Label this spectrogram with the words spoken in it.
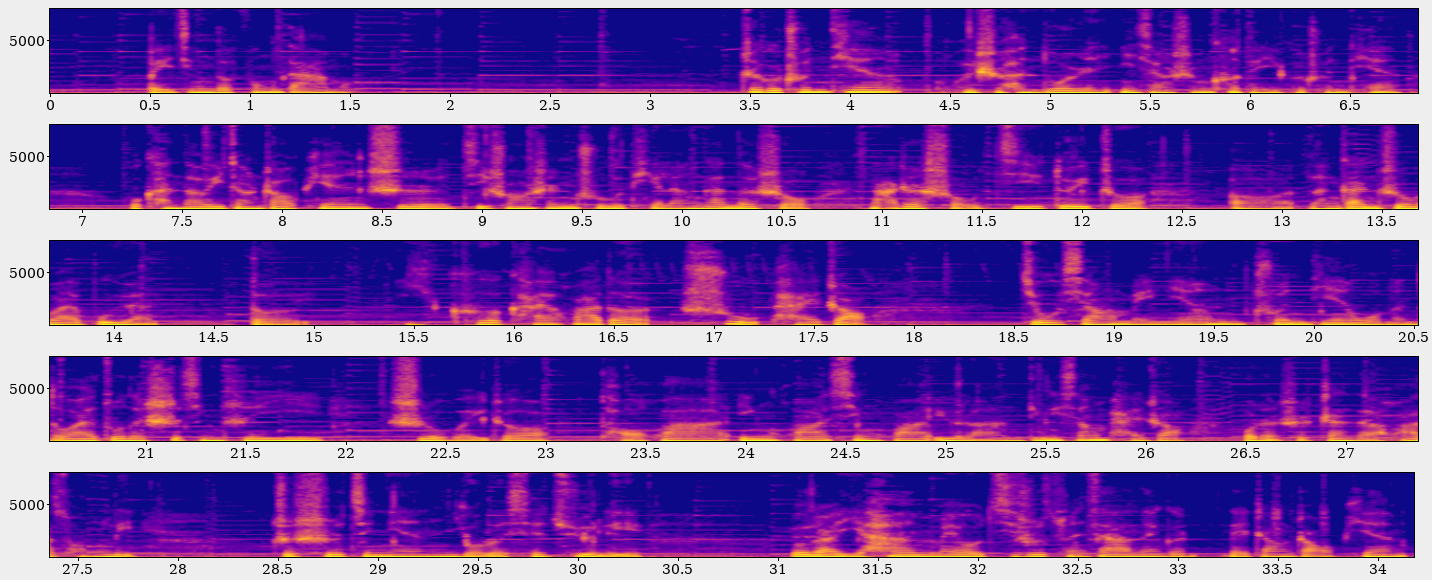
北京的风大吗？这个春天会是很多人印象深刻的一个春天。我看到一张照片，是几双伸出铁栏杆的手，拿着手机对着，呃，栏杆之外不远的一棵开花的树拍照，就像每年春天我们都爱做的事情之一，是围着桃花、樱花、杏花、玉兰、丁香拍照，或者是站在花丛里。只是今年有了些距离，有点遗憾，没有及时存下那个那张照片。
